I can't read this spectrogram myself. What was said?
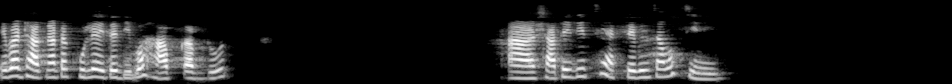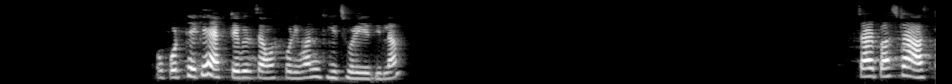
এবার ঢাকনাটা খুলে এতে দিব হাফ কাপ দুধ। আর সাথে দিচ্ছি এক টেবিল চামচ চিনি। উপর থেকে এক টেবিল চামচ পরিমাণ ঘি ছড়িয়ে দিলাম। চার পাঁচটা আস্ত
